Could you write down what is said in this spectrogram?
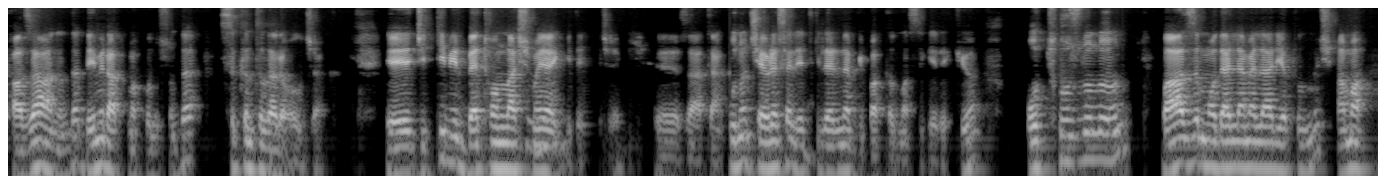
kaza anında demir atma konusunda sıkıntıları olacak. E, ciddi bir betonlaşmaya gidecek e, zaten. Bunun çevresel etkilerine bir bakılması gerekiyor. O tuzluluğun bazı modellemeler yapılmış ama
